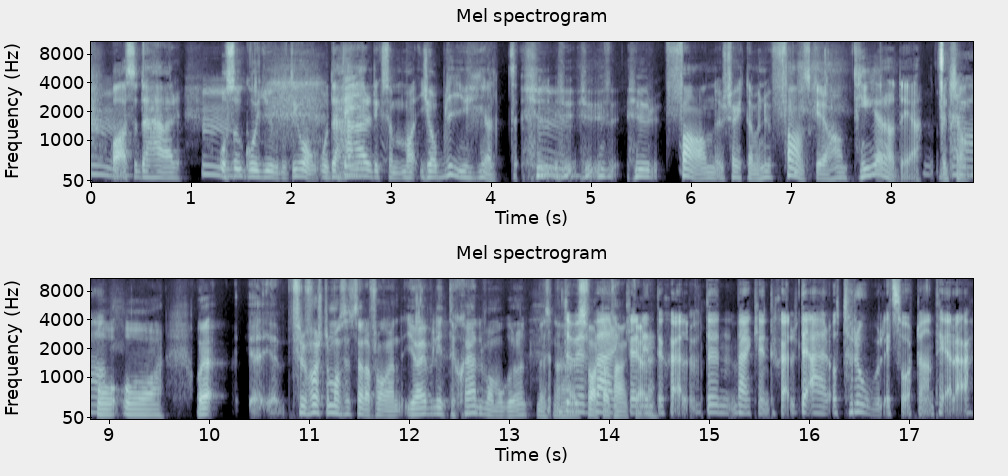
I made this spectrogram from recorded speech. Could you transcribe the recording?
Mm. Och, alltså det här, mm. och så går hjulet igång. Och det här, liksom, jag blir ju helt... Hur, hur, hur, hur fan, ursäkta, men hur fan ska jag hantera det? Liksom? Ja. Och, och, och jag, för det första måste jag ställa frågan, jag är väl inte själv om att gå runt med såna här svarta tankar? Du är verkligen inte själv. Du är verkligen inte själv. Det är otroligt svårt att hantera.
